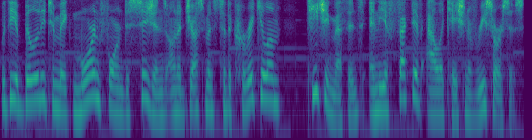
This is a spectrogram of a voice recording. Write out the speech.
with the ability to make more informed decisions on adjustments to the curriculum, teaching methods, and the effective allocation of resources.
